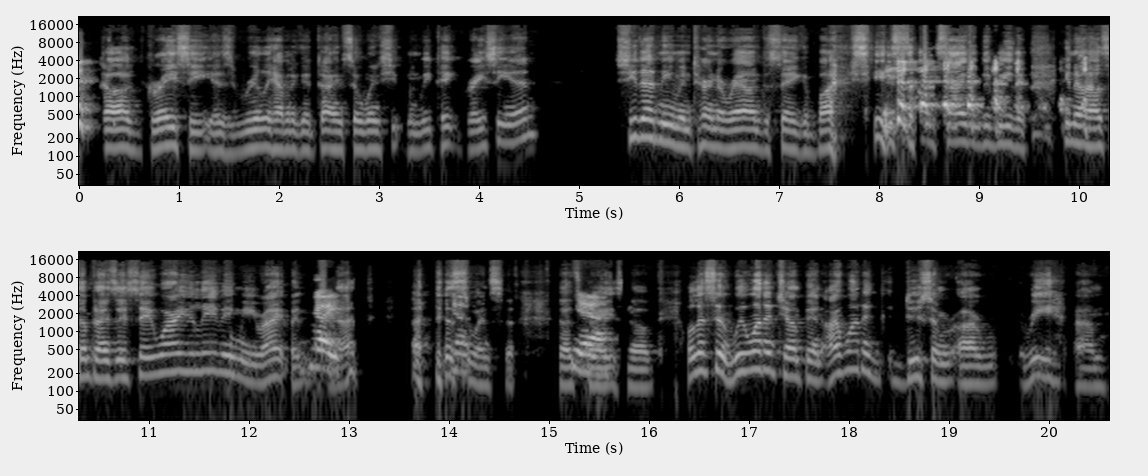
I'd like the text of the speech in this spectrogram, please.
dog Gracie is really having a good time. So when she when we take Gracie in, she doesn't even turn around to say goodbye. She's so excited to be there. You know how sometimes they say, "Why are you leaving me?" Right, but right. Not, not this yeah. one. So that's yeah. great. So, well, listen, we want to jump in. I want to do some uh, re um,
